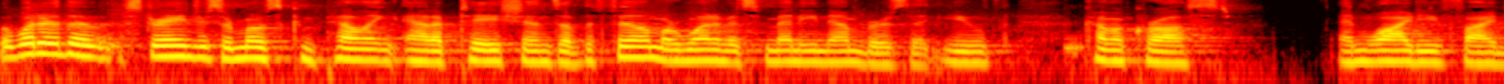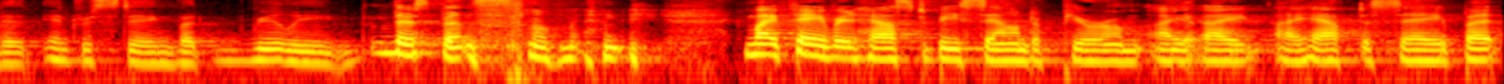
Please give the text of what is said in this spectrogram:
But what are the strangest or most compelling adaptations of the film or one of its many numbers that you've come across? And why do you find it interesting but really there's been so many. My favorite has to be sound of purim i. I, I, have to say. But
